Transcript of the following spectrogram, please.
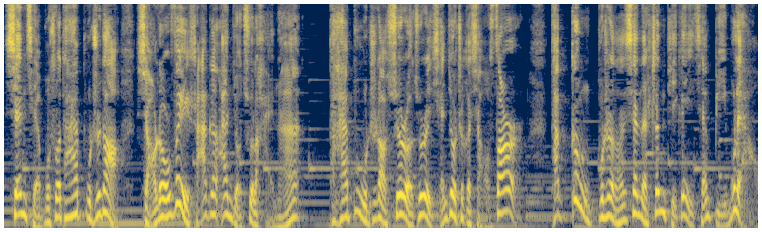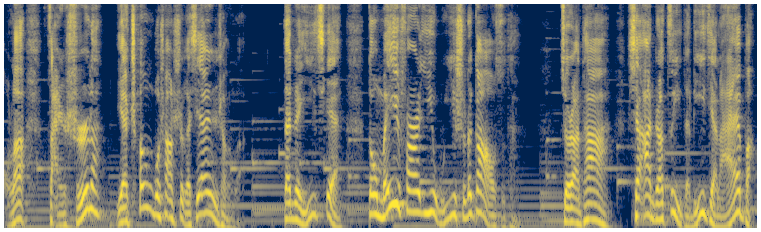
先且不说，他还不知道小六为啥跟安九去了海南，他还不知道薛若君以前就是个小三儿，他更不知道他现在身体跟以前比不了了，暂时呢也称不上是个先生了。但这一切都没法一五一十的告诉他，就让他先按照自己的理解来吧。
